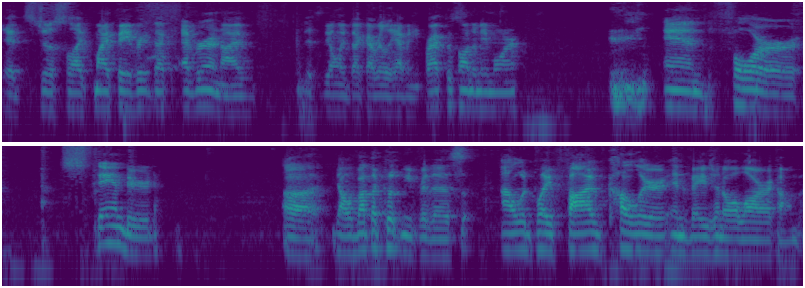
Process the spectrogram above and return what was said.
It's just like my favorite deck ever, and I've it's the only deck I really have any practice on anymore. and for Standard, uh, y'all about to cook me for this. I would play five color Invasion of Alara combo.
